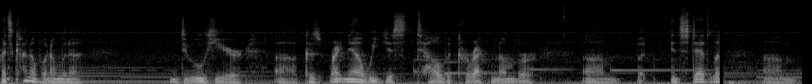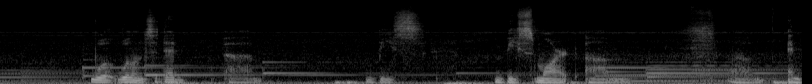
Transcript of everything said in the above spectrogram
that's kind of what I'm gonna do here, because uh, right now we just tell the correct number, um, but instead let um, we'll we'll instead um, be be smart um, um, and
